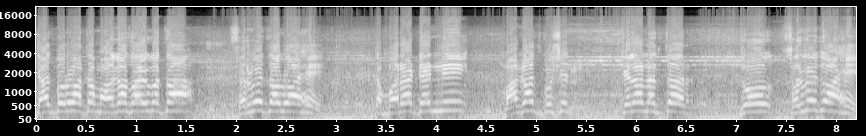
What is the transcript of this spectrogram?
त्याचबरोबर आता मागास आयोगाचा सर्वे चालू आहे. तर मराठ्यांनी मागास घोषित केल्यानंतर जो सर्वे जो आहे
